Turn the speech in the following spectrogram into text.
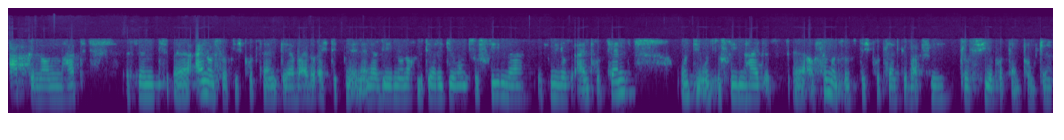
abgenommen hat. Es sind äh, 41 Prozent der Wahlberechtigten in NRW nur noch mit der Regierung zufrieden. Das ist minus ein Prozent. Und die Unzufriedenheit ist äh, auf 55 Prozent gewachsen, plus vier Prozentpunkte.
